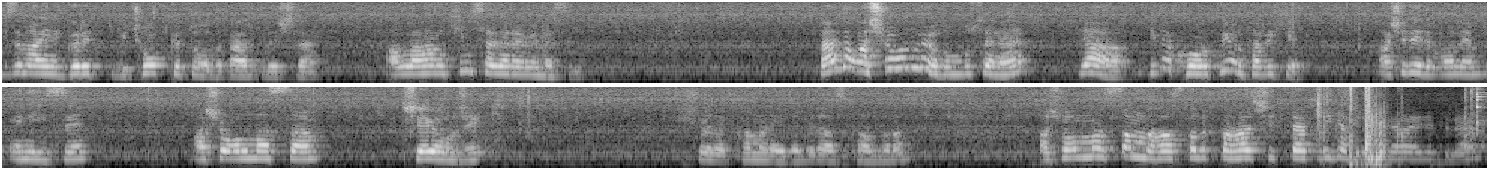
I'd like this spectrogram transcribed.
Bizim aynı grip gibi çok kötü olduk arkadaşlar. Allah'ım kimselere vermesin. Ben de aşı olmuyordum bu sene. Ya bir de korkuyorum tabii ki. Aşı dedim olayım en iyisi. Aşı olmazsam şey olacak. Şöyle kamerayı da biraz kaldıran. Aşı olmazsam da hastalık daha şiddetli gelir. Riayet ediler.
